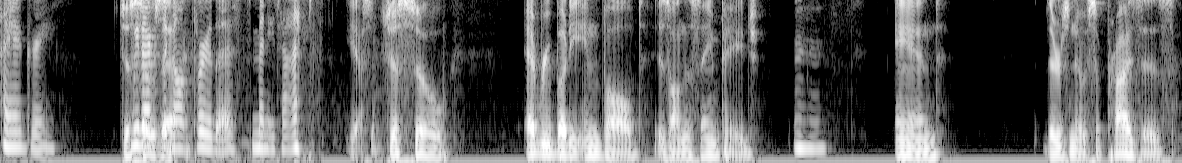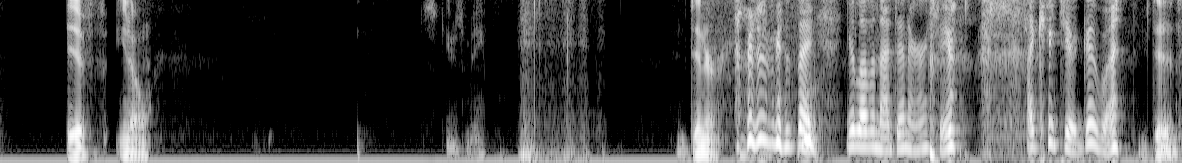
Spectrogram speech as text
I agree. Just We've so actually that gone through this many times. Yes, just so everybody involved is on the same page and there's no surprises if, you know, excuse me, dinner. I was just gonna say, you're loving that dinner, aren't you? I kicked you a good one. You did.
